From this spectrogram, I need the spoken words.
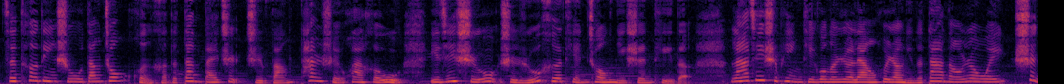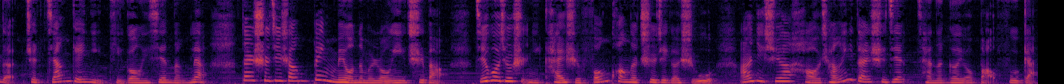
在特定食物当中混合的蛋白质、脂肪、碳水化合物以及食物是如何填充你身体的。垃圾食品提供的热量会让你的大脑认为是的，这将给你提供一些能量，但实际上并没有那么容易吃饱。结果就是你开始疯狂的吃这个食物，而你。需要好长一段时间才能够有饱腹感，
